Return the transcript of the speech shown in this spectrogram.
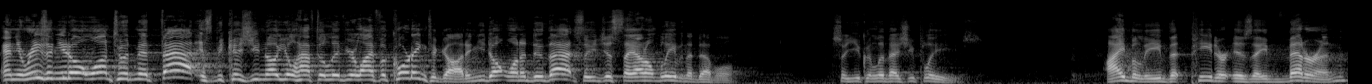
And the reason you don't want to admit that is because you know you'll have to live your life according to God, and you don't want to do that, so you just say, I don't believe in the devil, so you can live as you please. I believe that Peter is a veteran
